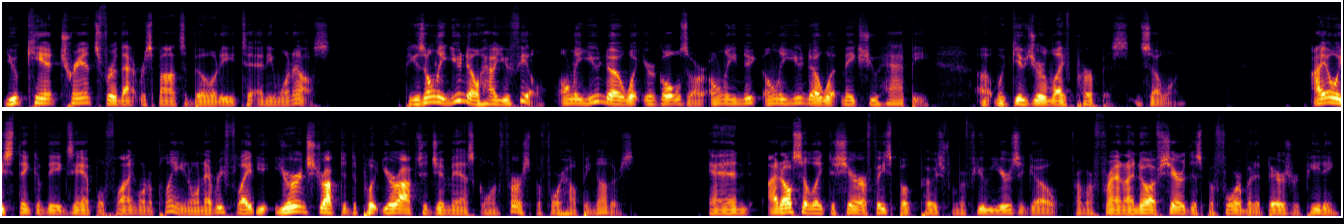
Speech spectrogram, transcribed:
You can't transfer that responsibility to anyone else because only you know how you feel. Only you know what your goals are. Only, only you know what makes you happy, uh, what gives your life purpose, and so on. I always think of the example flying on a plane. On every flight, you're instructed to put your oxygen mask on first before helping others. And I'd also like to share a Facebook post from a few years ago from a friend. I know I've shared this before, but it bears repeating.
